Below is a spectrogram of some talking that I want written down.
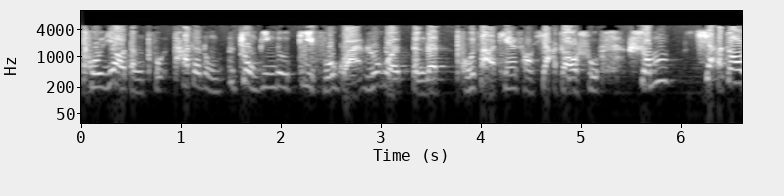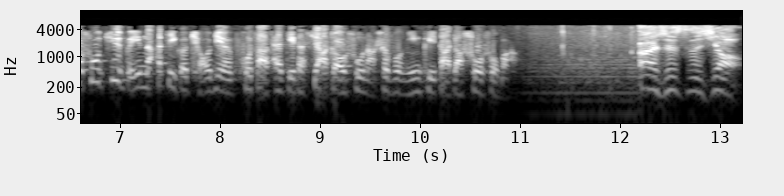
菩要等菩他这种重病都地府管，如果等着菩萨天上下诏书，什么下诏书具备哪几个条件，菩萨才给他下诏书呢？师傅，您给大家说说吧。二十四孝，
